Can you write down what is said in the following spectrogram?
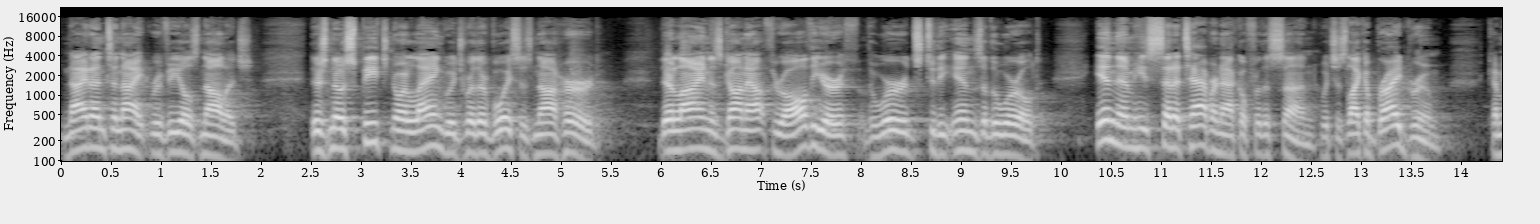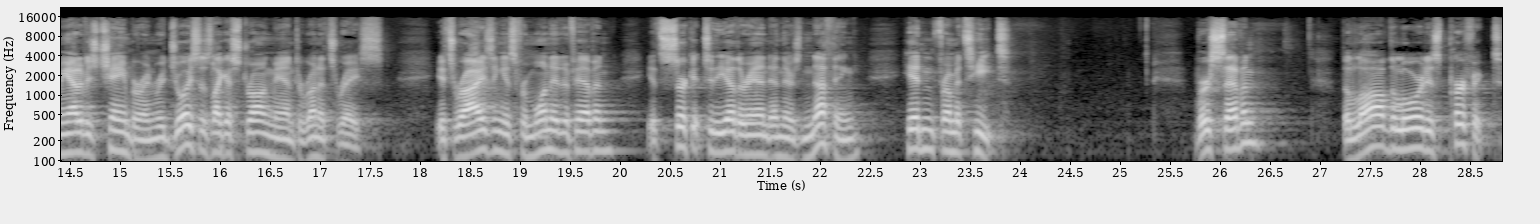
night unto night reveals knowledge. There's no speech nor language where their voice is not heard. Their line has gone out through all the earth, the words to the ends of the world. In them he's set a tabernacle for the sun, which is like a bridegroom coming out of his chamber, and rejoices like a strong man to run its race. Its rising is from one end of heaven, its circuit to the other end, and there's nothing hidden from its heat. Verse 7 The law of the Lord is perfect,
